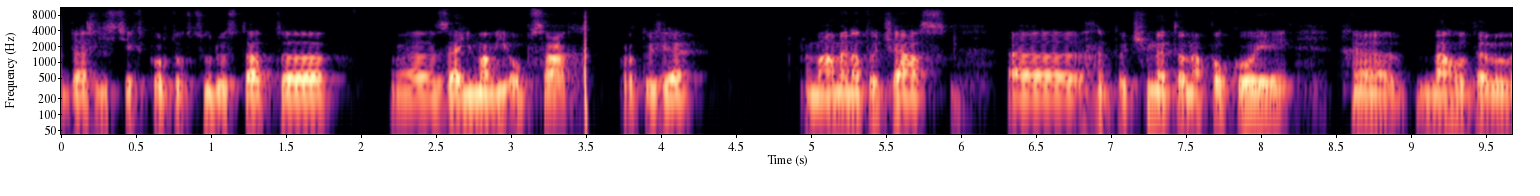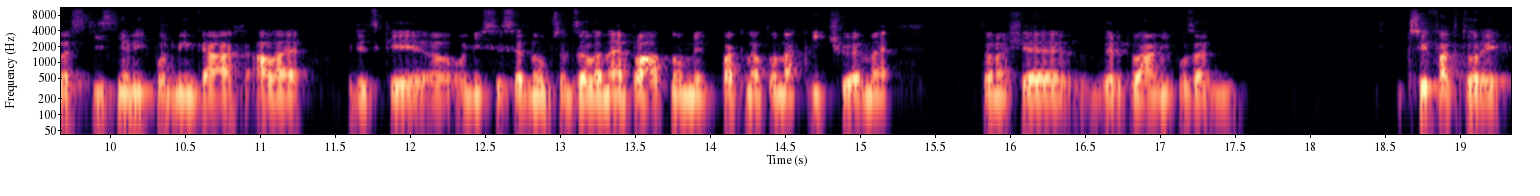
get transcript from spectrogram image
daří z těch sportovců dostat eh, zajímavý obsah, protože máme na to čas, točíme to na pokoji, na hotelu ve stísněných podmínkách, ale vždycky oni si sednou před zelené plátno, my pak na to naklíčujeme to naše virtuální pozadí. Tři faktory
